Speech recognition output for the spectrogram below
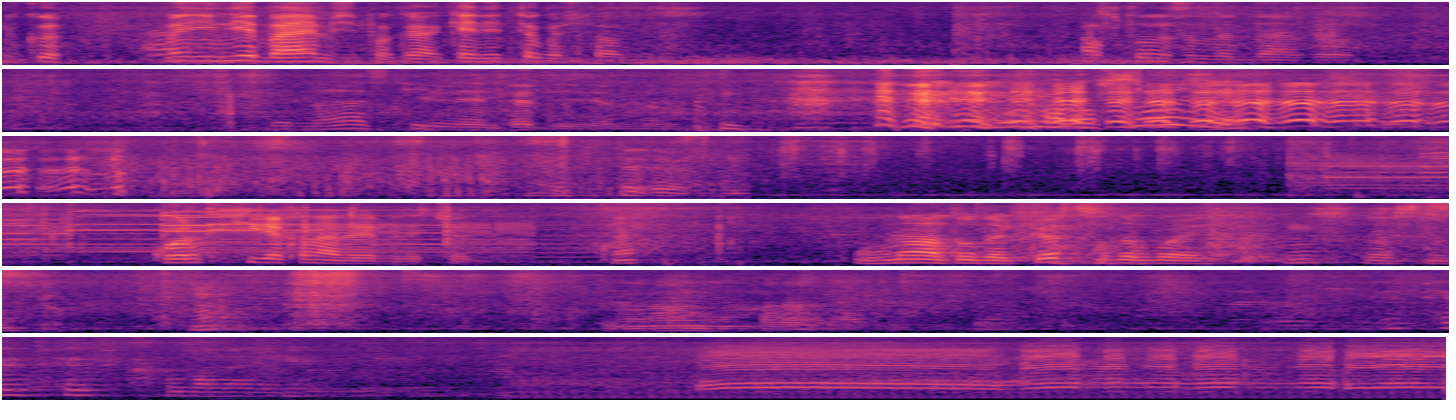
Нүкө, мен инде баямыз пока, кенетте көстөм. Автобусында да. На стильный это дизайн. Корк хире кана да бизе чөт. Она оттуда пёс с тобой. Сосын. Aha, ben de ben de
